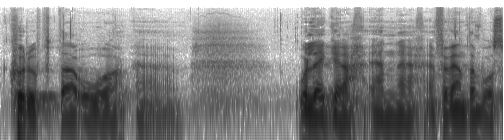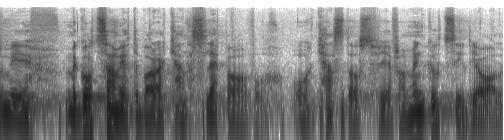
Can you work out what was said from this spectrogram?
korrupta och, eh, och lägga en, eh, en förväntan på oss som vi med gott samvete bara kan släppa av och, och kasta oss fria från. Men Guds ideal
